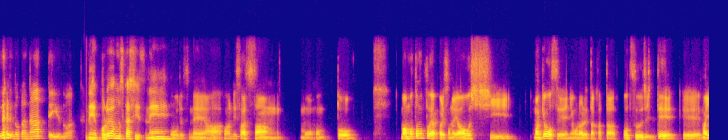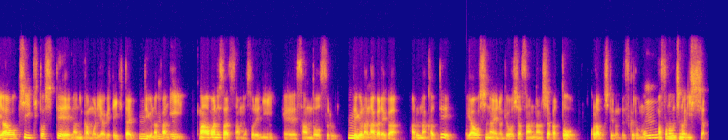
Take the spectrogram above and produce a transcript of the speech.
なるのかなっていうのは。ね、これは難しいですね。そうですね。アーバンリサーチさんも本当、まあもともとやっぱりその八尾市、まあ、行政におられた方を通じて、えーまあ、八尾地域として何か盛り上げていきたいっていう中うんうんに、まあアーバンリサーチさんもそれに、えー賛同するっていうような流れがある中で、八尾市内の業者産卵者がとコラボしてるんですけども、うんまあ、そのうちの一社っ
